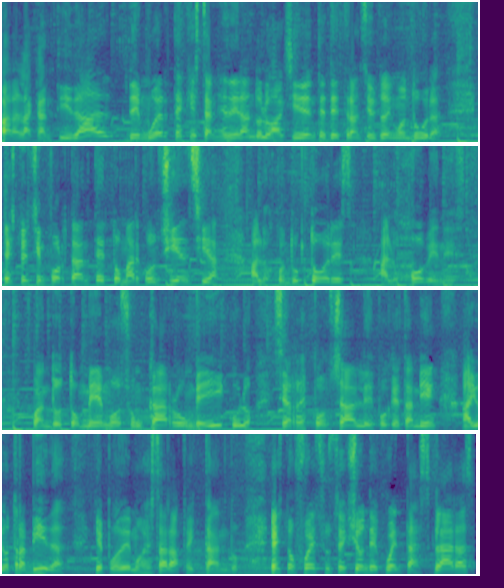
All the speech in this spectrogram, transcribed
para la cantidad de muertes que están generando los accidentes de tránsito en Honduras. Esto es importante tomar conciencia a los conductores, a los jóvenes. Cuando tomemos un carro, un vehículo, ser responsables porque también hay otras vidas que podemos estar afectando. Esto fue su sección de cuentas claras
